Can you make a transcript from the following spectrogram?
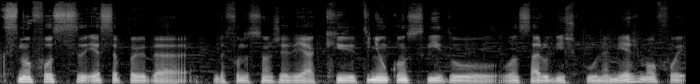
que se não fosse esse apoio da, da Fundação GDA que tinham conseguido lançar o disco na mesma ou foi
